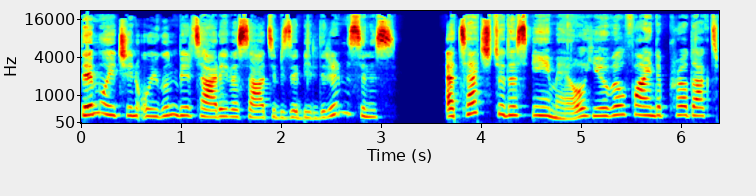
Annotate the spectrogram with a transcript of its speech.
Demo için uygun bir tarih ve saati bize bildirir misiniz? Attached to this email, you will find a product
